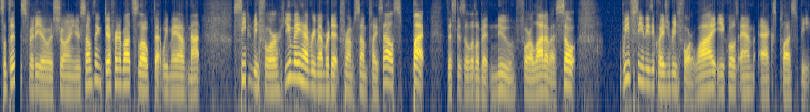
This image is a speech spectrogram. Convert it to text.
So this video is showing you something different about slope that we may have not seen before. You may have remembered it from someplace else, but this is a little bit new for a lot of us. So we've seen these equations before. y equals mx plus b.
